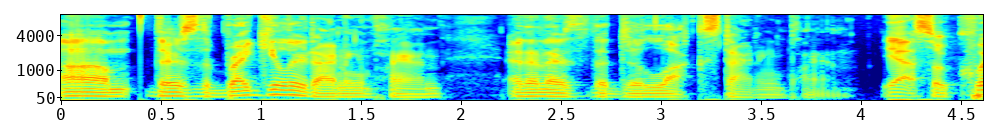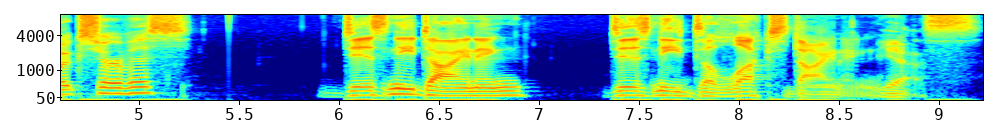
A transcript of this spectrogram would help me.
Mm. Um, there's the regular dining plan, and then there's the deluxe dining plan. Yeah. So quick service, Disney dining, Disney deluxe dining. Yes.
